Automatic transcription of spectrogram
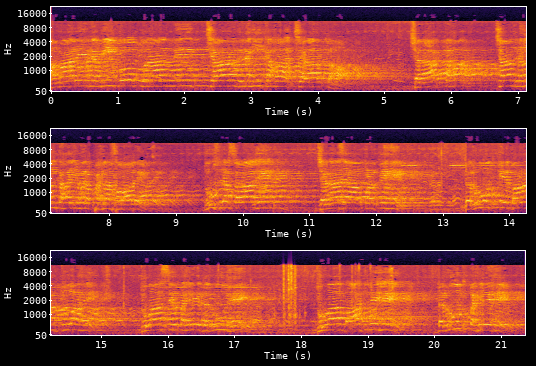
हमारे नबी को कुरान ने चाँद नहीं कहा, चराग कहा। चराग कहा, चाँद नहीं कहा, ये मेरा पहला सवाल है। दूसरा सवाल है, जनाजा आप पढ़ते हैं। दरूद के बाद दुआ है। दुआ से पहले दरूद है। दुआ बाद में है। दरूद पहले है।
